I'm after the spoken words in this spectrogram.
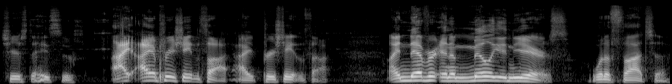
cheers to Jesus. I, I appreciate the thought. I appreciate the thought. I never in a million years would have thought to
